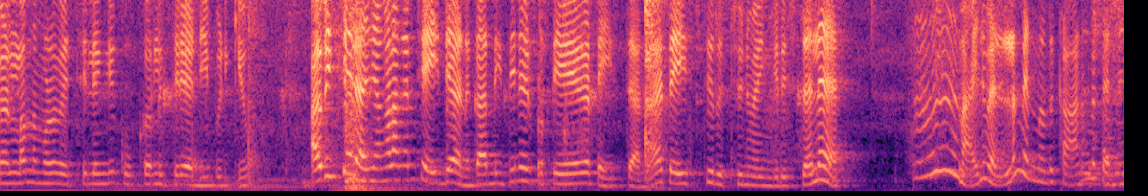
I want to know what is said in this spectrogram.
വെള്ളം നമ്മൾ വെച്ചില്ലെങ്കിൽ കുക്കറിൽ ഇത്തിരി അടി പിടിക്കും. ആവശ്യമില്ല ഞങ്ങൾ അങ്ങനെ ചെയ്തതാണ്. കാരണം ഇതിനൊരു പ്രത്യേക ടേസ്റ്റാണ്. ആ ടേസ്റ്റ് റിച്ചുവിന് ഭയങ്കര ഇഷ്ടം അല്ലേ ഉം, അതിന് വെള്ളം വരുന്നത് കാണുമ്പോൾ തന്നെ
